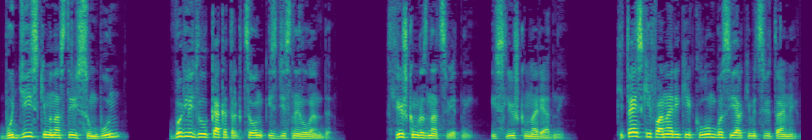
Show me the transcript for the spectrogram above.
Буддийский монастырь Сумбун выглядел как аттракцион из Диснейленда. Слишком разноцветный и слишком нарядный. Китайские фонарики, клумба с яркими цветами.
